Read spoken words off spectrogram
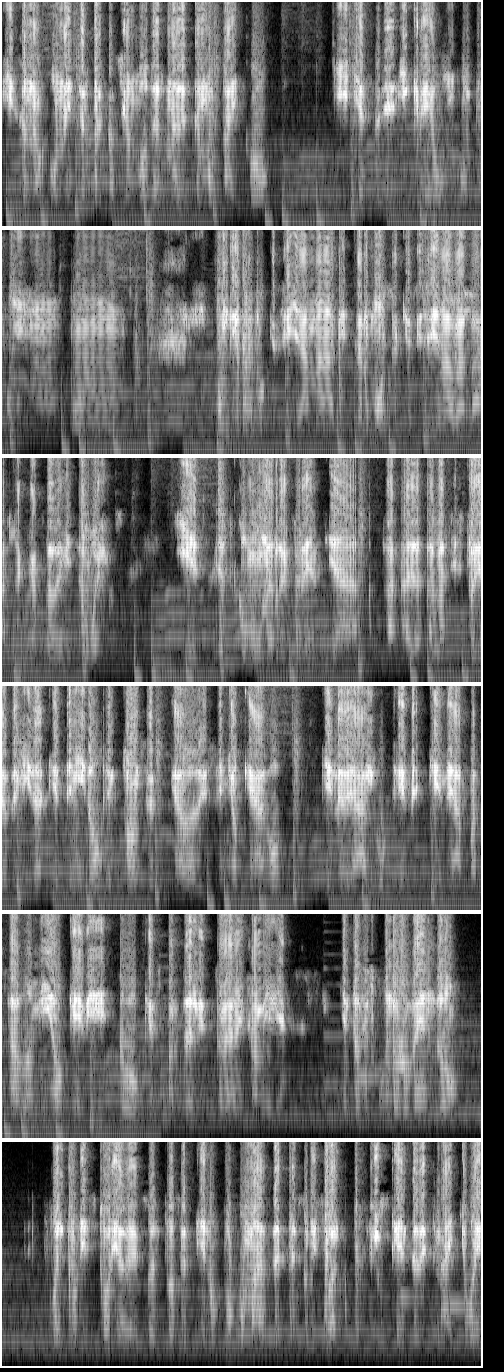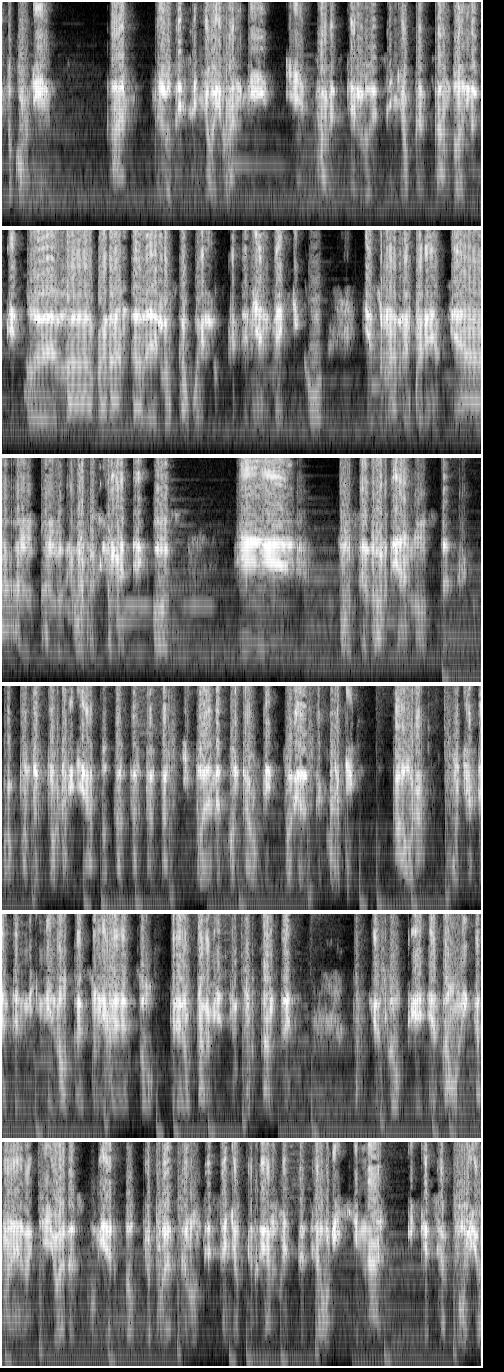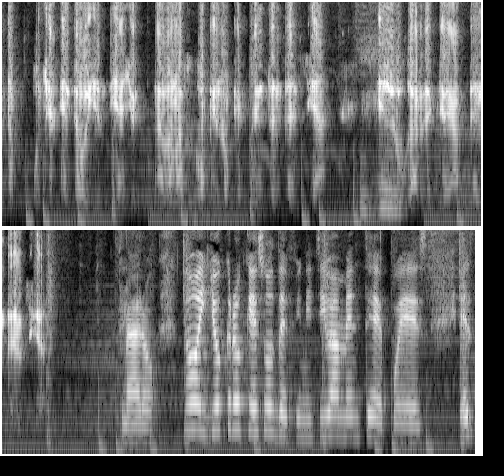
hice una, una interpretación moderna de este mosaico y, y, y creé un, un, un, dibujo que se llama Vista Hermosa, que así se llamaba la, la casa de mis abuelos. Y es, es como una referencia a, a, a, las historias de vida que he tenido. Entonces, cada diseño que hago tiene de algo que me, que me ha pasado a mí o que he visto o que es parte de la historia de mi familia. Entonces cuando lo vendo, cuento una historia de eso, entonces tiene un poco más de peso visual, porque los clientes dicen, ay, qué bonito cojín, ah, me lo diseñó Iván y sabes que lo diseñó pensando en el piso de la baranda de los abuelos que tenía en México, y es una referencia a, a los dibujos geométricos eh, post-eduardianos, cuando el porfiriato, tal, tal, tal, tal, y pueden contar una historia de este cojín. Ahora, mucha gente ni, ni nota eso ni ve eso, pero para mí es importante porque es lo que es la única manera que yo he descubierto que puede ser un diseño que realmente sea original y que sea tuyo. Hoy en día nada más copia lo que está en tendencia en lugar de crear tendencia. Claro, no, y yo creo que eso definitivamente, pues, es,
